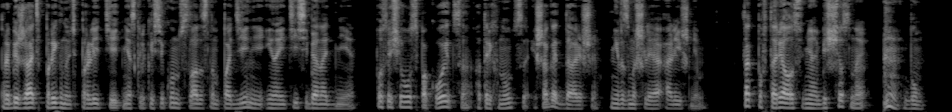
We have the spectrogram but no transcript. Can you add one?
Пробежать, прыгнуть, пролететь несколько секунд в сладостном падении и найти себя на дне. После чего успокоиться, отряхнуться и шагать дальше, не размышляя о лишнем. Так повторялось у меня бесчетное... Бум.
